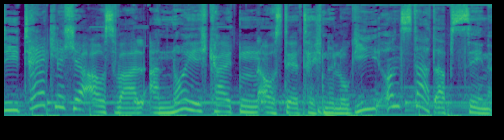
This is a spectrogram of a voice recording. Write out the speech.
Die tägliche Auswahl an Neuigkeiten aus der Technologie- und Startup-Szene.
